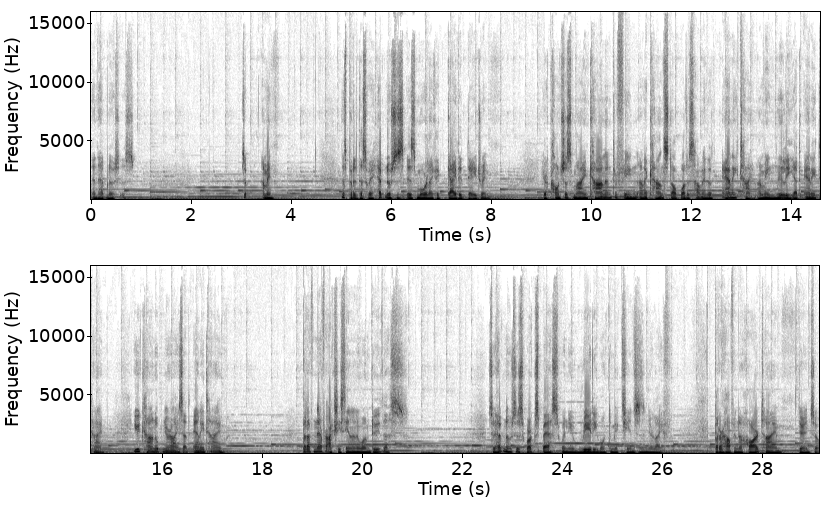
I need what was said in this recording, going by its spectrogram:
in hypnosis. So, I mean, let's put it this way hypnosis is more like a guided daydream. Your conscious mind can intervene and it can stop what is happening at any time. I mean, really, at any time. You can open your eyes at any time. But I've never actually seen anyone do this. So, hypnosis works best when you really want to make changes in your life but are having a hard time doing so.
